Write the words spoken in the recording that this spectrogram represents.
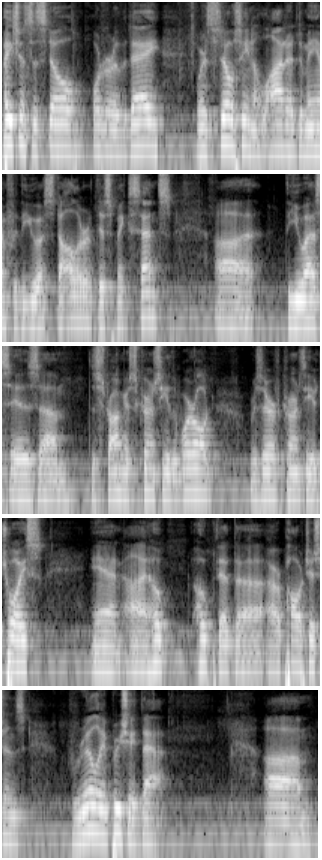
Patience is still order of the day. We're still seeing a lot of demand for the U.S. dollar. This makes sense. Uh, the U.S. is um, the strongest currency of the world, reserve currency of choice, and I hope hope that uh, our politicians really appreciate that um,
